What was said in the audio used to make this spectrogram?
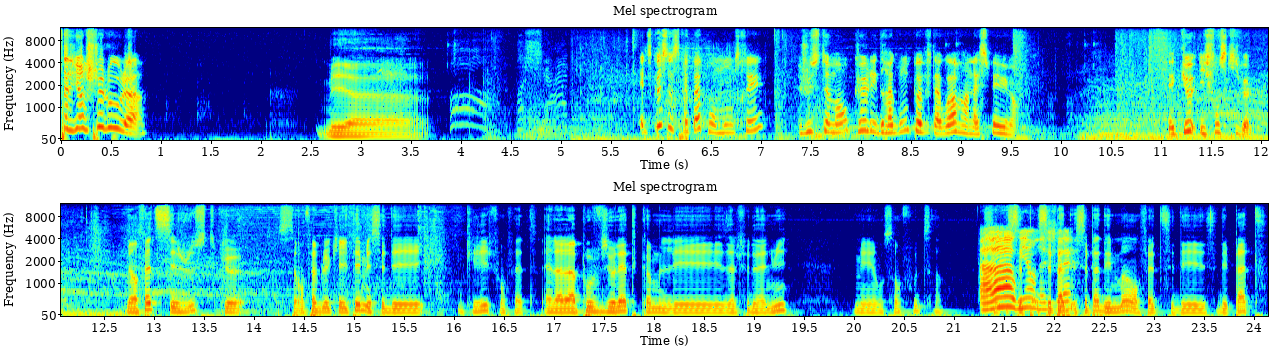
ça devient chelou là. Mais euh... Est-ce que ce serait pas pour montrer justement que les dragons peuvent avoir un aspect humain et qu'ils font ce qu'ils veulent? Mais en fait, c'est juste que c'est en faible qualité, mais c'est des griffes en fait. Elle a la peau violette comme les elfes de la nuit, mais on s'en fout de ça. Ah C'est- oui, en effet. C'est pas, c'est pas des mains en fait, c'est des, c'est des pattes.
